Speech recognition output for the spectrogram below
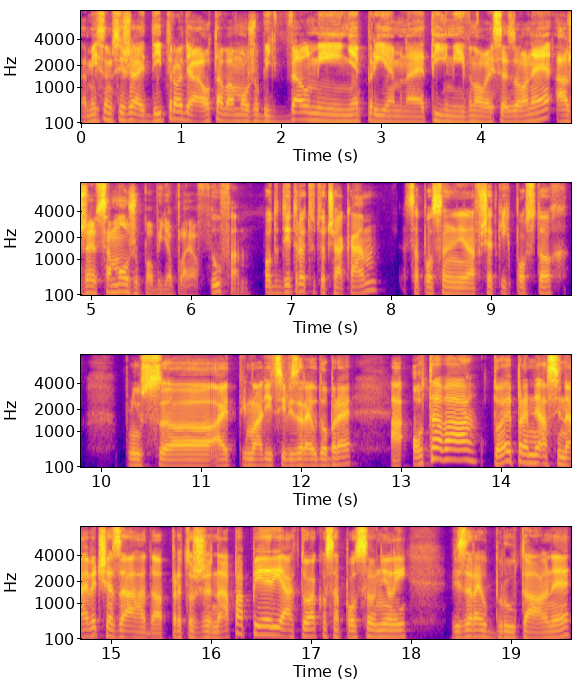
myslím si, že aj Detroit a Ottawa môžu byť veľmi nepríjemné týmy v novej sezóne a že sa môžu pobiť o playoff. Dúfam. Od Detroitu to čakám. Sa posilnili na všetkých postoch. Plus uh, aj tí mladíci vyzerajú dobre. A Otava, to je pre mňa asi najväčšia záhada, pretože na papieri a to, ako sa posilnili, vyzerajú brutálne,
